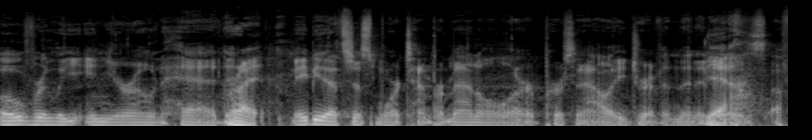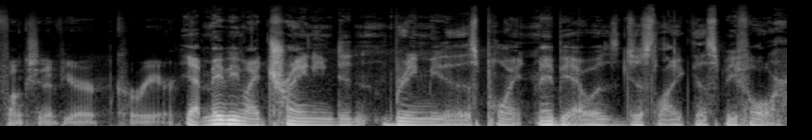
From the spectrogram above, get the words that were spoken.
overly in your own head. right? Maybe that's just more temperamental or personality driven than it is Yeah. a function of your career. Yeah, maybe my training didn't bring me to this point. Maybe I was just like this before.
